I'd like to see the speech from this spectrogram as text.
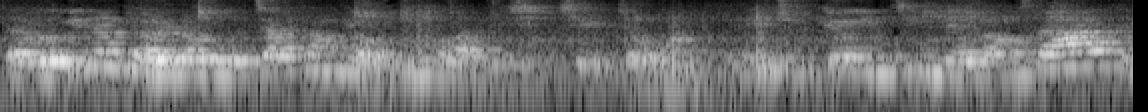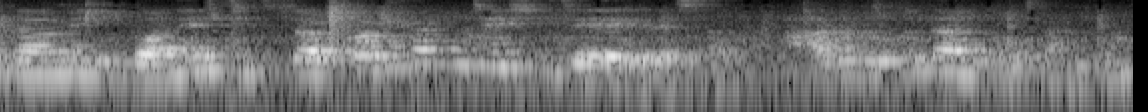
자 여기는 별로 복잡한 게 없는 것 같아 17쪽은 주격인칭 대명사 그 다음에 이번에 직설법 현재 시제 그랬어 아르로 끝나는 동사 안녕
